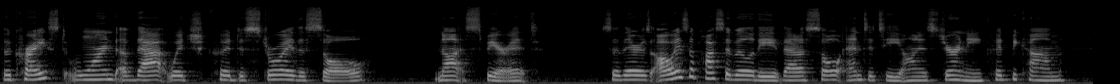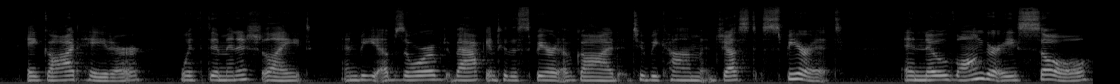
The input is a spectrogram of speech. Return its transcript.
The Christ warned of that which could destroy the soul, not spirit. So there is always a possibility that a soul entity on its journey could become a God hater with diminished light and be absorbed back into the Spirit of God to become just spirit and no longer a soul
